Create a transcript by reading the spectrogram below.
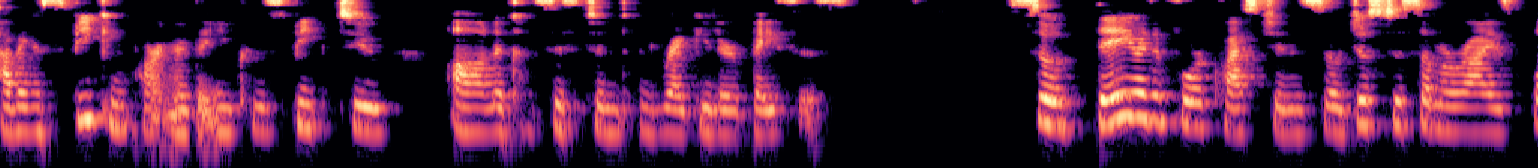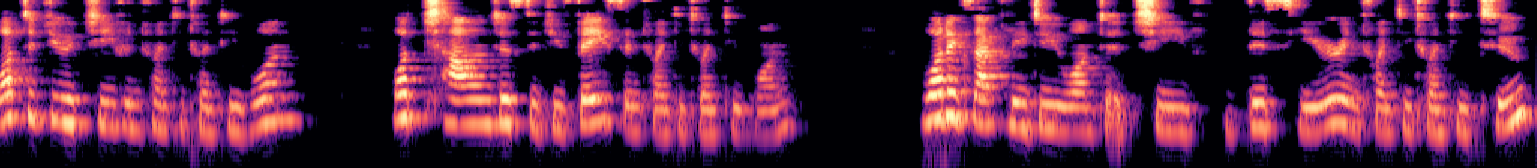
having a speaking partner that you can speak to on a consistent and regular basis. So they are the four questions. So just to summarize, what did you achieve in 2021? What challenges did you face in 2021? What exactly do you want to achieve this year in 2022?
